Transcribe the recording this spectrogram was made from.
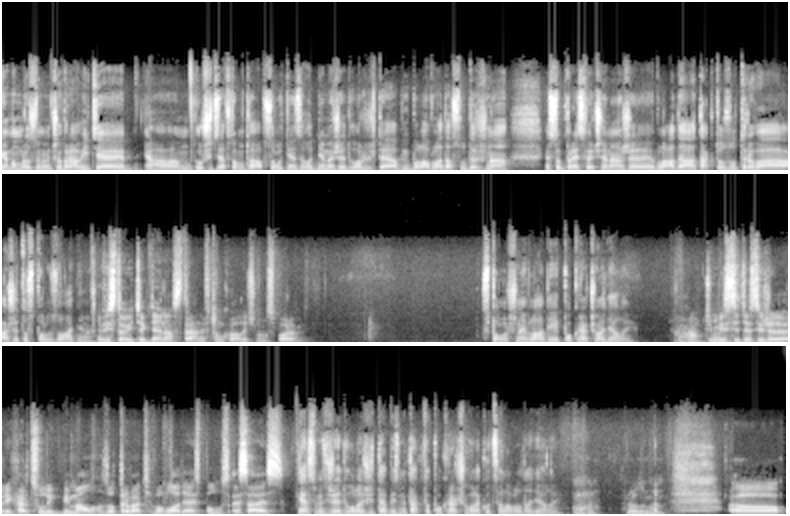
Ja vám rozumiem, čo vravíte. Určite sa v tomto absolútne zhodneme, že je dôležité, aby bola vláda súdržná. Ja som presvedčená, že vláda takto zotrvá a že to spolu zvládneme. Vy stojíte kde na strane v tom koaličnom spore? Spoločnej vlády pokračovať ďalej. Aha. Či myslíte si, že Richard Sulik by mal zotrvať vo vláde aj spolu s SAS? Ja si myslím, že je dôležité, aby sme takto pokračovali ako celá vláda ďalej. Uh-huh. Rozumiem. Uh,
